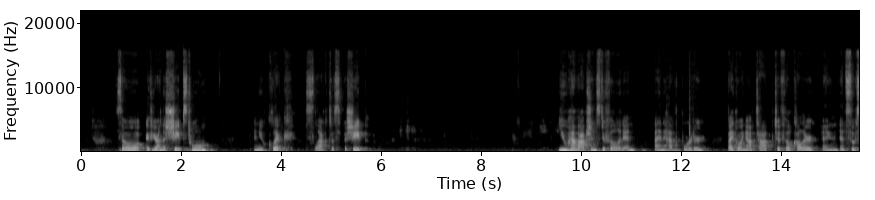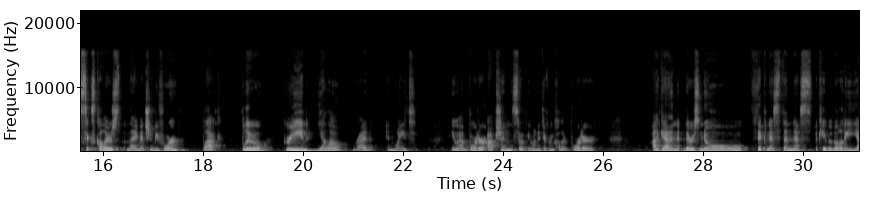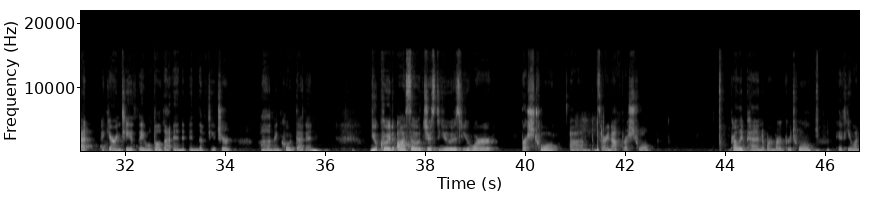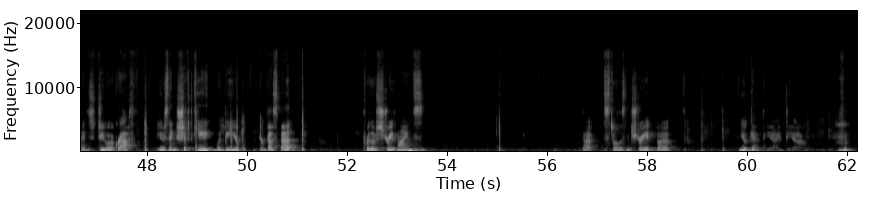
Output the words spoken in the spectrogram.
So if you're on the shapes tool and you click select a, a shape, you have options to fill it in and have a border by going up top to fill color. And it's those six colors that I mentioned before black, blue, green, yellow, red, and white. You have border options. So if you want a different color border, again, there's no thickness, thinness capability yet. I guarantee they will build that in in the future um, and code that in. You could also just use your brush tool. Um, sorry, not brush tool, probably pen or marker tool if you wanted to do a graph. Using shift key would be your, your best bet for those straight lines. That still isn't straight, but you get the idea.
